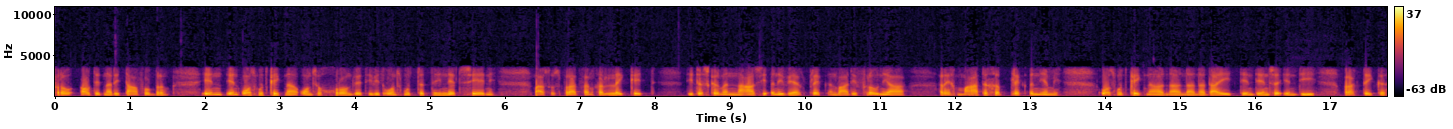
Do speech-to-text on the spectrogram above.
vrou altyd na die tafel bring. En en ons moet kyk na ons grondwet, jy weet, ons moet dit nie net sê nie, maar as ons praat van gelykheid, die diskriminasie in die werkplek en waar die vrou nie haar regmatige plek inneem nie. Ons moet kyk na na na na daai tendense in die praktyke.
